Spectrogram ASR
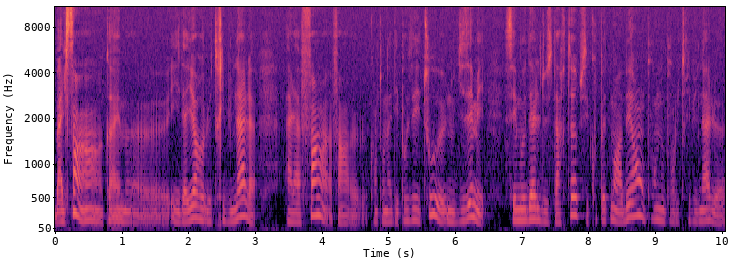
malsain hein, quand même. Euh, et d'ailleurs, le tribunal, à la fin, enfin, euh, quand on a déposé et tout, euh, nous disait mais ces modèles de start-up, c'est complètement aberrant pour nous, pour le tribunal,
